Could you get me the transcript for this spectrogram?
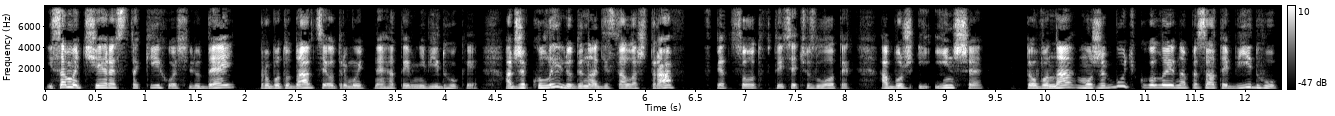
І саме через таких ось людей роботодавці отримують негативні відгуки. Адже коли людина дістала штраф в 500, в 1000 злотих або ж і інше, то вона може будь-коли написати відгук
